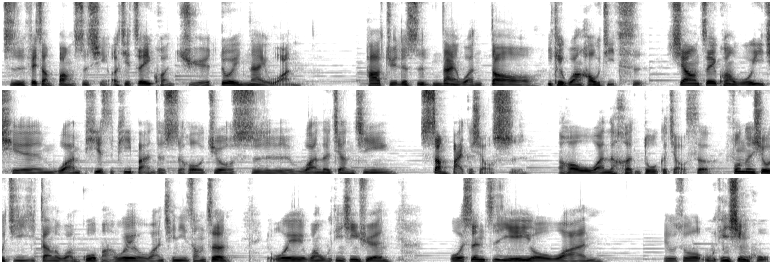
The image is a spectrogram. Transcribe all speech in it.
是非常棒的事情。而且这一款绝对耐玩，它绝对是耐玩到你可以玩好几次。像这一款，我以前玩 PSP 版的时候，就是玩了将近上百个小时，然后我玩了很多个角色。丰臣秀吉当然玩过嘛，我也有玩千景长政，我也玩武田信玄，我甚至也有玩，比如说武田信虎，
